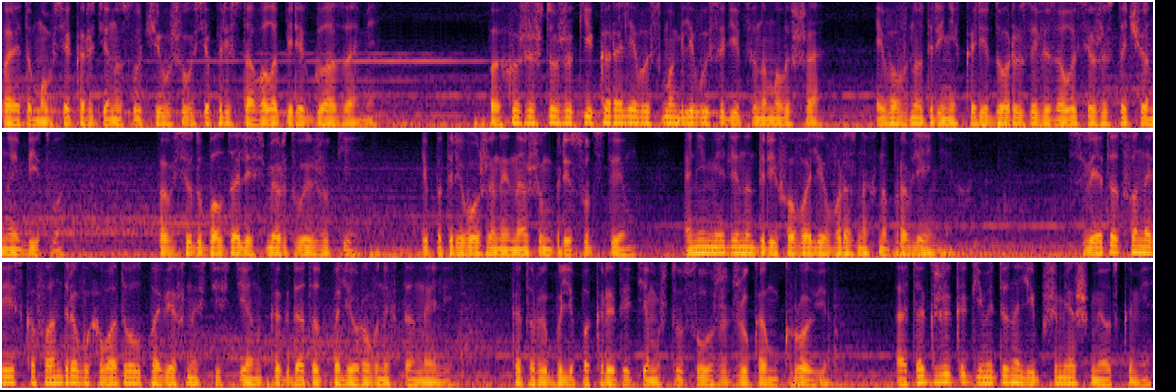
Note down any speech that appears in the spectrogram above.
Поэтому вся картина случившегося приставала перед глазами. Похоже, что жуки королевы смогли высадиться на малыша, и во внутренних коридорах завязалась ожесточенная битва – Повсюду болтались мертвые жуки, и, потревоженные нашим присутствием, они медленно дрейфовали в разных направлениях. Свет от фонарей скафандра выхватывал поверхности стен когда-то полированных тоннелей, которые были покрыты тем, что служит жукам кровью, а также какими-то налипшими ошметками.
